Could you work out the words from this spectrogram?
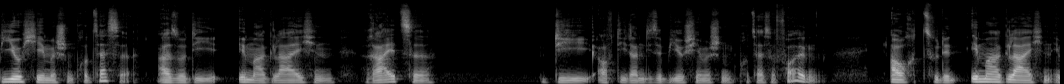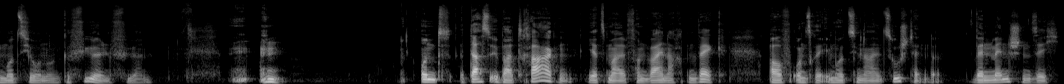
biochemischen Prozesse, also die immer gleichen Reize, die, auf die dann diese biochemischen Prozesse folgen, auch zu den immer gleichen Emotionen und Gefühlen führen. Und das übertragen, jetzt mal von Weihnachten weg, auf unsere emotionalen Zustände. Wenn Menschen sich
